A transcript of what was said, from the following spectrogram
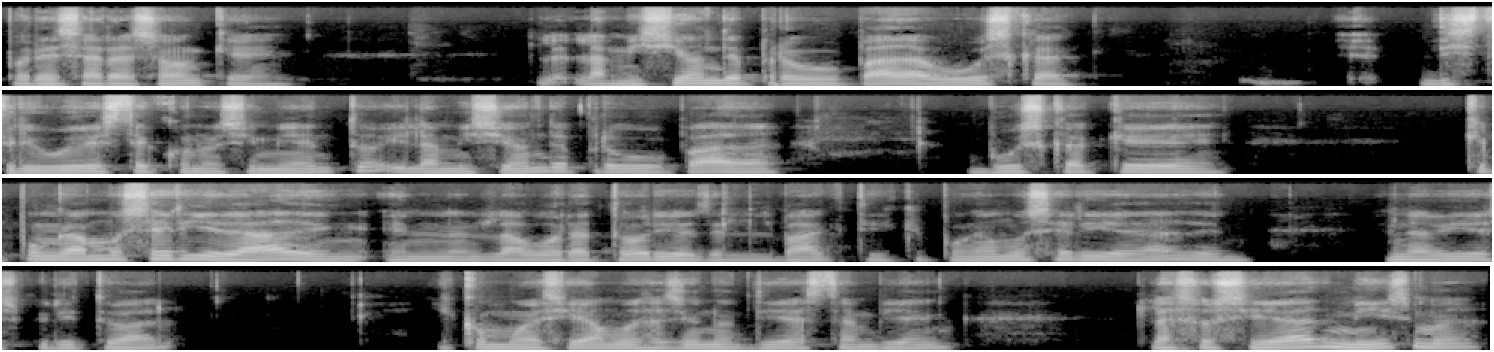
Por esa razón que la, misión de Prabhupada busca eh, distribuir este conocimiento y la misión de Prabhupada busca que, pongamos seriedad en, los laboratorios del Bhakti, que pongamos seriedad en, en la vida espiritual. Y como decíamos hace unos días también, la sociedad misma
